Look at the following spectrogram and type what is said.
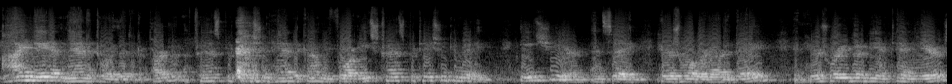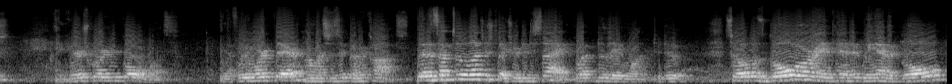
I made it mandatory that the Department of Transportation had to come before each transportation committee each year and say, here's where we are today, and here's where you're gonna be in ten years, and here's where your goal was. And if we weren't there, how much is it gonna cost? Then it's up to the legislature to decide, what do they want to do? So it was goal-oriented, we had a goal,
